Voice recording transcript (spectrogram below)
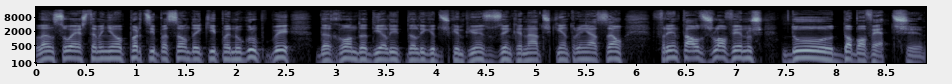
lançou esta manhã a participação da equipa no grupo B da ronda de elite da Liga dos Campeões, os encanados que entram em ação frente aos eslovenos do Dobovec.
